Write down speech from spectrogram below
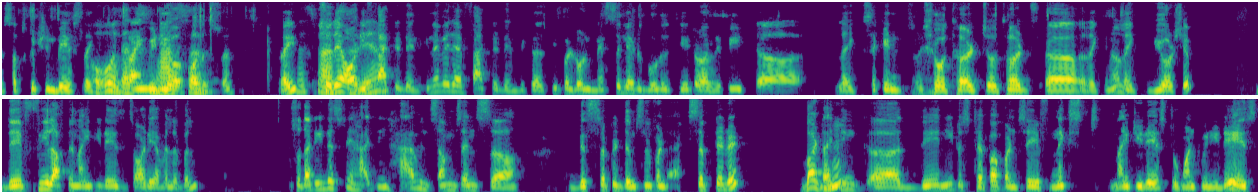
subscription based, like Oh, Prime Video, all this stuff, right? That's so they already yeah. factored in. In a way, they're factored in because people don't necessarily have to go to the theater or repeat uh, like second show, third show, third, uh, like, you know, like viewership. They feel after 90 days it's already available. So that industry, I think, have in some sense uh, disrupted themselves and accepted it. But I Mhm. think uh, they need to step up and say if next 90 days to 120 days,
